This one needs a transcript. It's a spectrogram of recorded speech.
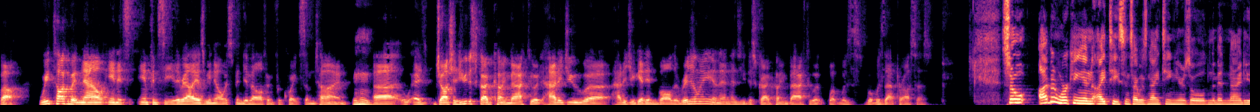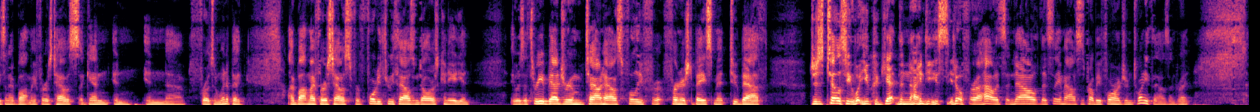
well, we talk about now in its infancy. The reality, as we know, it's been developing for quite some time. Mm-hmm. Uh, as, Josh, as you described coming back to it, how did you uh, how did you get involved originally, and then as you described coming back to it, what was what was that process? So I've been working in IT since I was 19 years old in the mid 90s, and I bought my first house again in in uh, frozen Winnipeg. I bought my first house for forty three thousand dollars Canadian. It was a three bedroom townhouse, fully furnished basement, two bath just tells you what you could get in the 90s, you know, for a house. And now the same house is probably 420,000, right?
